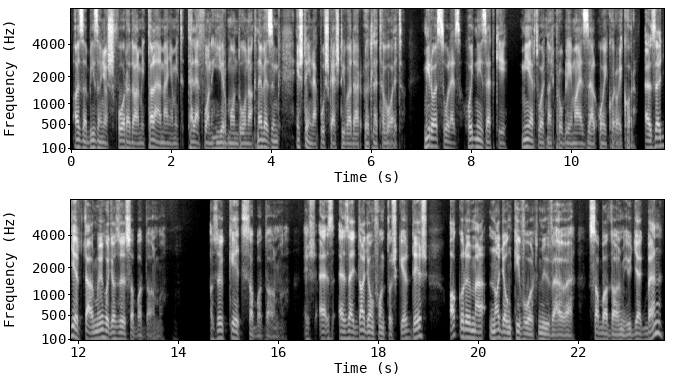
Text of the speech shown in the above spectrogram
az a bizonyos forradalmi találmány, amit telefon hírmondónak nevezünk, és tényleg Puskás Tivadar ötlete volt. Miről szól ez? Hogy nézett ki? Miért volt nagy probléma ezzel olykor-olykor? Ez egyértelmű, hogy az ő szabadalma. Az ő két szabadalma. És ez, ez egy nagyon fontos kérdés. Akkor ő már nagyon ki volt művelve szabadalmi ügyekben,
